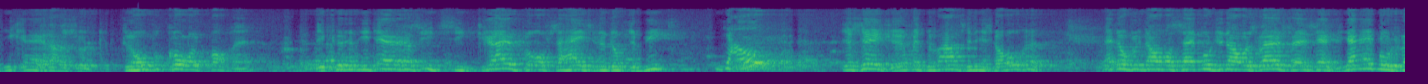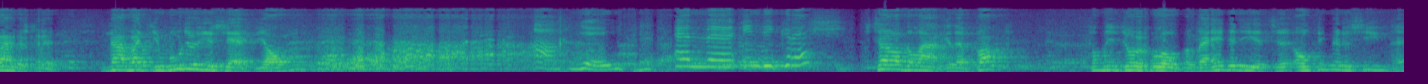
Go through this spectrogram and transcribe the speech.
Die krijgen dan een soort tropenkolk van, hè. Die kunnen niet ergens iets zien kruipen of ze hijsen het op de biet. Jou? Jazeker, met de waanzin in zijn ogen. En of ik nou wel zei, moet u nou eens luisteren? Hij zegt, jij moet luisteren. Naar wat je moeder je zegt, Jan. Ach jee. En uh, in die crash? Hetzelfde laken en pak. Van die doorgelopen meiden die het uh, ook niet meer zien, hè.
